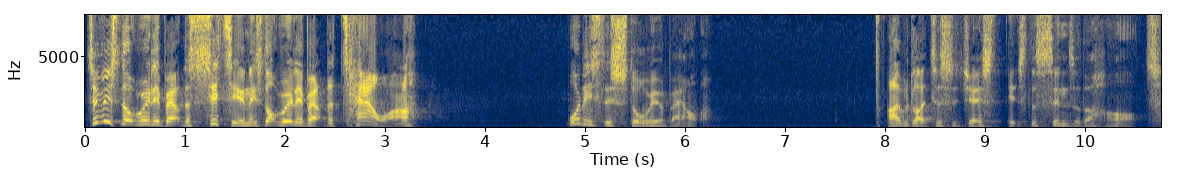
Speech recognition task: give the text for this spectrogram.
So, if it's not really about the city and it's not really about the tower, what is this story about? I would like to suggest it's the sins of the heart.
